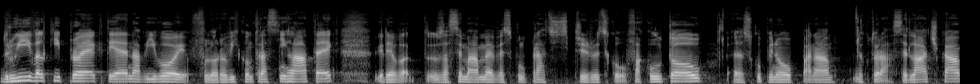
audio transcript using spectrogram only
Druhý velký projekt je na vývoj fluorových kontrastních látek, kde zase máme ve spolupráci s Přírodeckou fakultou, eh, skupinou pana doktora Sedláčka,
